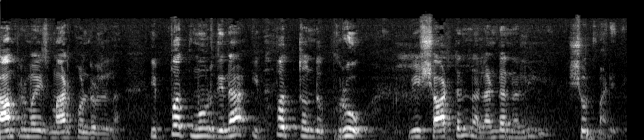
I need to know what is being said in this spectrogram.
ಕಾಂಪ್ರಮೈಸ್ ಮಾಡ್ಕೊಂಡಿರಲಿಲ್ಲ. ಇಪ್ಪತ್ತ್ಮೂರು ದಿನ ಇಪ್ಪತ್ತೊಂದು ಕ್ರೂ ವಿ ಶಾರ್ಟನ್ನು ಲಂಡನ್ನಲ್ಲಿ ಶೂಟ್ ಮಾಡಿದ್ವಿ.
